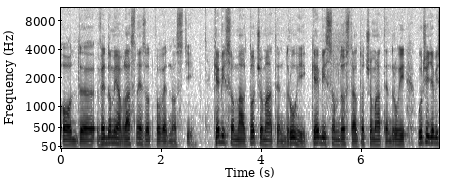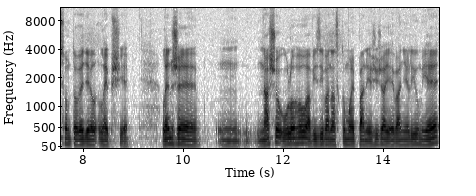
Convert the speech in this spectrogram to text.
od e, vedomia vlastnej zodpovednosti. Keby som mal to, čo má ten druhý, keby som dostal to, čo má ten druhý, určite by som to vedel lepšie. Lenže mm, našou úlohou, a vyzýva nás k tomu aj pán Ježiš aj Evangelium, je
